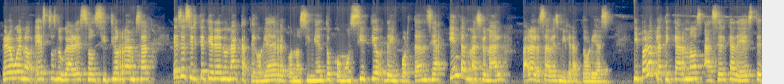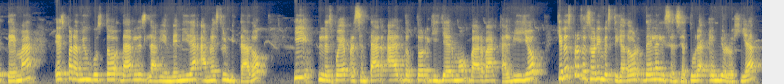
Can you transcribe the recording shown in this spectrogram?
pero bueno, estos lugares son sitios Ramsar, es decir, que tienen una categoría de reconocimiento como sitio de importancia internacional para las aves migratorias. Y para platicarnos acerca de este tema, es para mí un gusto darles la bienvenida a nuestro invitado y les voy a presentar al doctor Guillermo Barba Calvillo, quien es profesor investigador de la licenciatura en biología,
